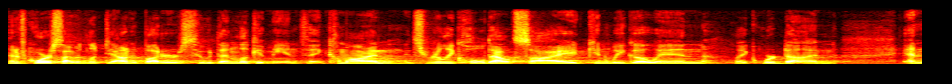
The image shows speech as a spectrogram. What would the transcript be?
And of course, I would look down at Butters, who would then look at me and think, Come on, it's really cold outside. Can we go in? Like, we're done. And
